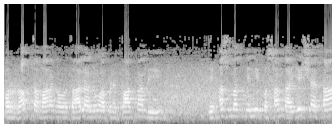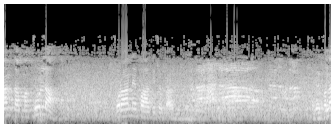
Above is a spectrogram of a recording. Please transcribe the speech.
اور رب تبارک و تعالی نو اپنے پاکاں دی یہ عظمت اتنی پسند آئی ہے شیطان دا مقولہ قرآن پاک چکا دیتے۔ دیکھو نا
